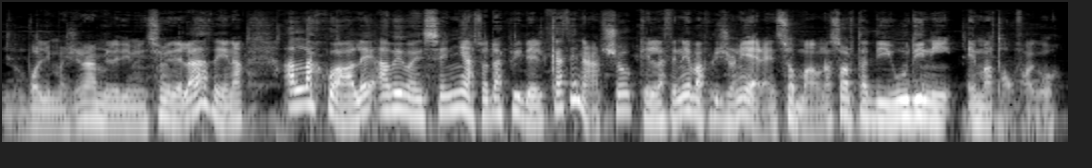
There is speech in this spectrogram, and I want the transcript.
non voglio immaginarmi le dimensioni della catena, alla quale aveva insegnato ad aprire il catenaccio che la teneva prigioniera, insomma una sorta di udini ematofago.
